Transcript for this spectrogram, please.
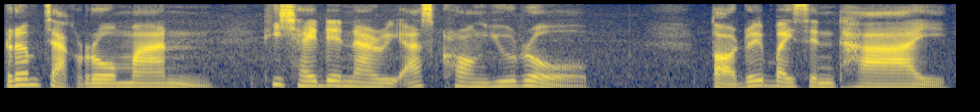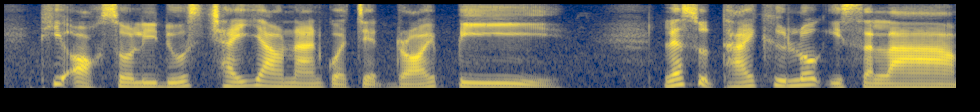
เริ่มจากโรมันที่ใช้เดนาริอัสครองยุโรป ต่อด้วยไบเซนไทน์ที่ออกโซลิดุสใช้ยาวนานกว่า 700 ปี และสุดท้ายคือโลกอิสลาม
